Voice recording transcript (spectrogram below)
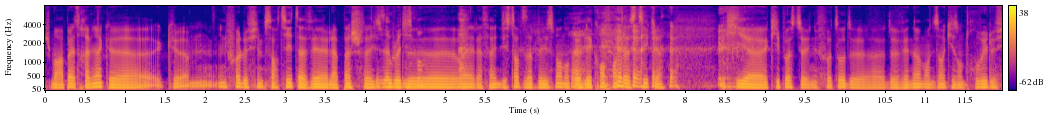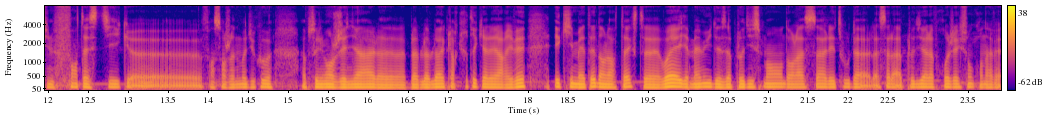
Je me rappelle très bien que, que euh, une fois le film sorti, tu avais la page Facebook applaudissements. de ouais, l'histoire des applaudissements, donc l'écran fantastique qui, euh, qui poste une photo de, de Venom en disant qu'ils ont trouvé le film fantastique, euh, enfin sans jeu de mots du coup, absolument génial, euh, blablabla, que leur critique allait arriver et qui mettaient dans leur texte, euh, ouais, il y a même eu des applaudissements dans la salle et tout, la, la salle a applaudi à la projection qu'on avait.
